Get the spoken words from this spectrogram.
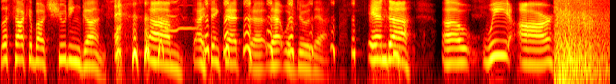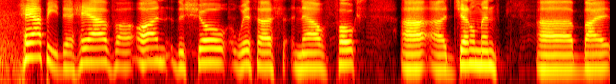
let's talk about shooting guns. um, I think that uh, that would do that. And uh, uh, we are happy to have uh, on the show with us now, folks, uh, a gentleman uh, by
